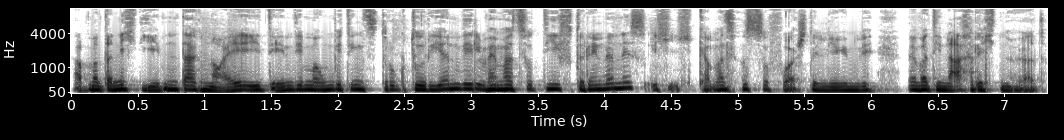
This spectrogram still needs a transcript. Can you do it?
Hat man da nicht jeden Tag neue Ideen, die man unbedingt strukturieren will, wenn man so tief drinnen ist? Ich, ich kann mir das so vorstellen irgendwie, wenn man die Nachrichten hört.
